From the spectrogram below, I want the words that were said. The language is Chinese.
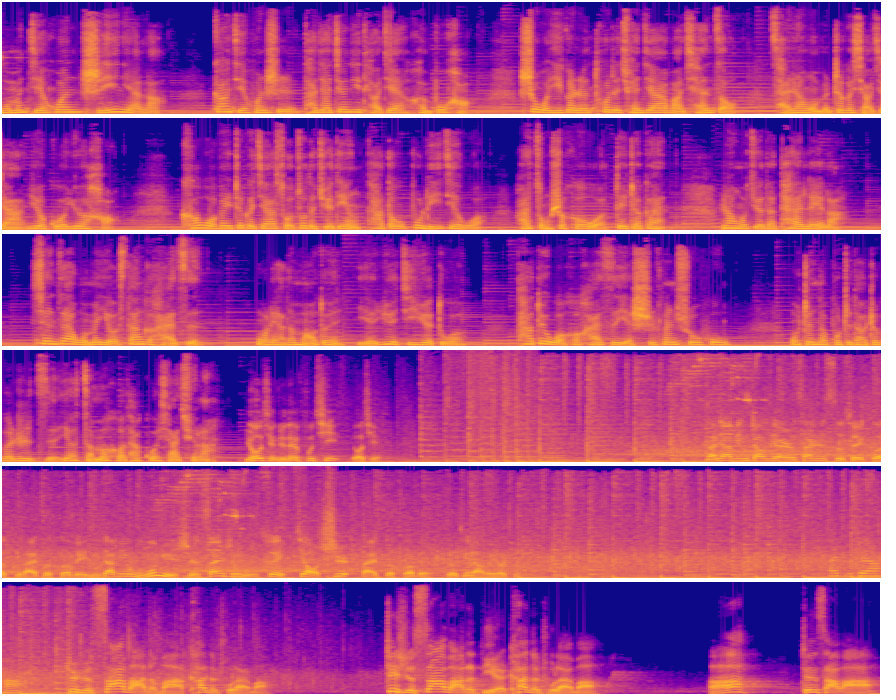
我们结婚十一年了，刚结婚时他家经济条件很不好，是我一个人拖着全家往前走，才让我们这个小家越过越好。可我为这个家所做的决定，他都不理解我，还总是和我对着干，让我觉得太累了。现在我们有三个孩子，我俩的矛盾也越积越多，他对我和孩子也十分疏忽，我真的不知道这个日子要怎么和他过下去了。有请这对夫妻，有请。男嘉宾张先生三十四岁，个体来自河北；女嘉宾吴女士三十五岁，教师来自河北。有请两位，有请。哎，主持人好。这是仨娃的妈，看得出来吗？这是仨娃的爹，看得出来吗？啊，真仨娃？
